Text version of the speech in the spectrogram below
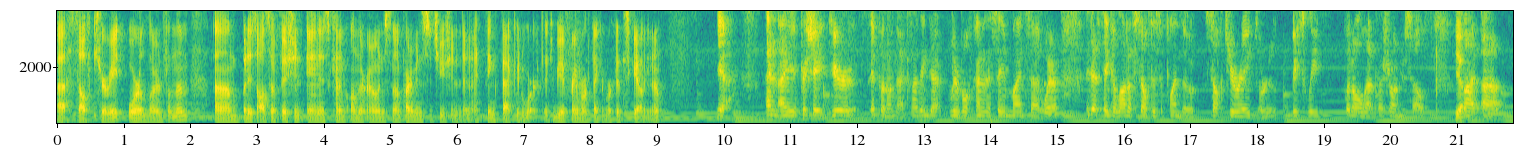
uh, self curate or learn from them, um, but is also efficient and is kind of on their own, it's not part of an institution, then I think that could work. That could be a framework that could work at scale, you know? Yeah, and I appreciate your input on that because I think that we're both kind of in the same mindset where it does take a lot of self discipline to self curate or basically put all that pressure on yourself. Yeah. But um,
